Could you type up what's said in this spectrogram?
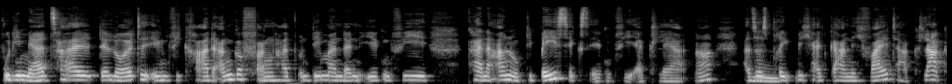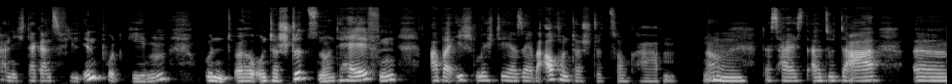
wo die Mehrzahl der Leute irgendwie gerade angefangen hat und dem man dann irgendwie, keine Ahnung, die Basics irgendwie erklärt. Ne? Also es mhm. bringt mich halt gar nicht weiter Klar kann ich da ganz viel Input geben und äh, unterstützen und helfen, aber ich möchte ja selber auch Unterstützung haben. Ne? Mhm. Das heißt also, da äh,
